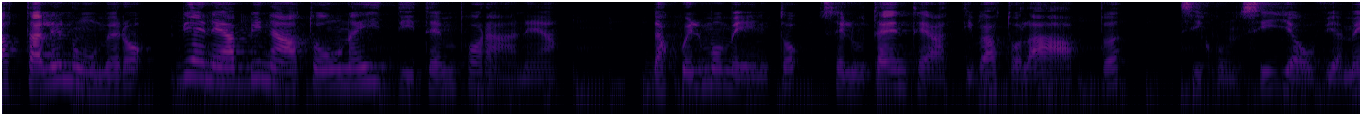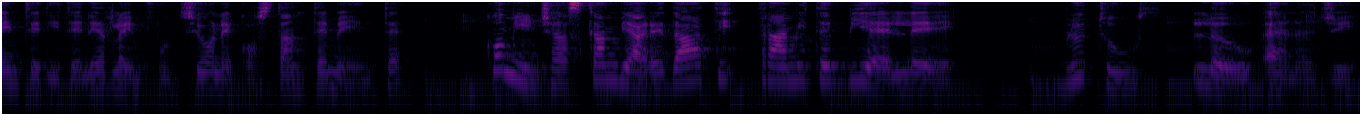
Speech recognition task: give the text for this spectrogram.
a tale numero viene abbinato una ID temporanea. Da quel momento, se l'utente ha attivato la app, si consiglia ovviamente di tenerla in funzione costantemente, comincia a scambiare dati tramite BLE, Bluetooth Low Energy,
